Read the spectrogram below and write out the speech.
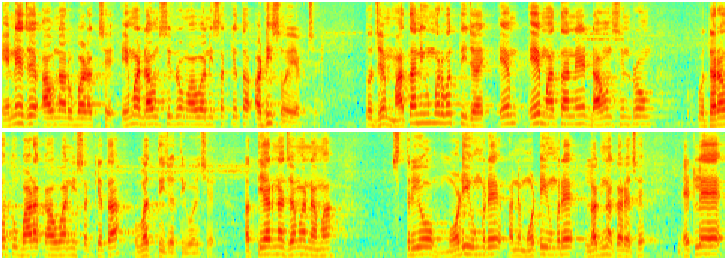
એને જે આવનારું બાળક છે, એમાં ડાઉન સિન્ડ્રોમ આવવાની શક્યતા અઢીસો એક છે. તો જેમ માતાની ઉંમર વધતી જાય, એમ એ માતાને ડાઉન સિન્ડ્રોમ ધરાવતું બાળક આવવાની શક્યતા વધતી જતી હોય છે. અત્યારના જમાનામાં સ્ત્રીઓ મોડી ઉંમરે અને મોટી ઉંમરે લગ્ન કરે છે, એટલે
